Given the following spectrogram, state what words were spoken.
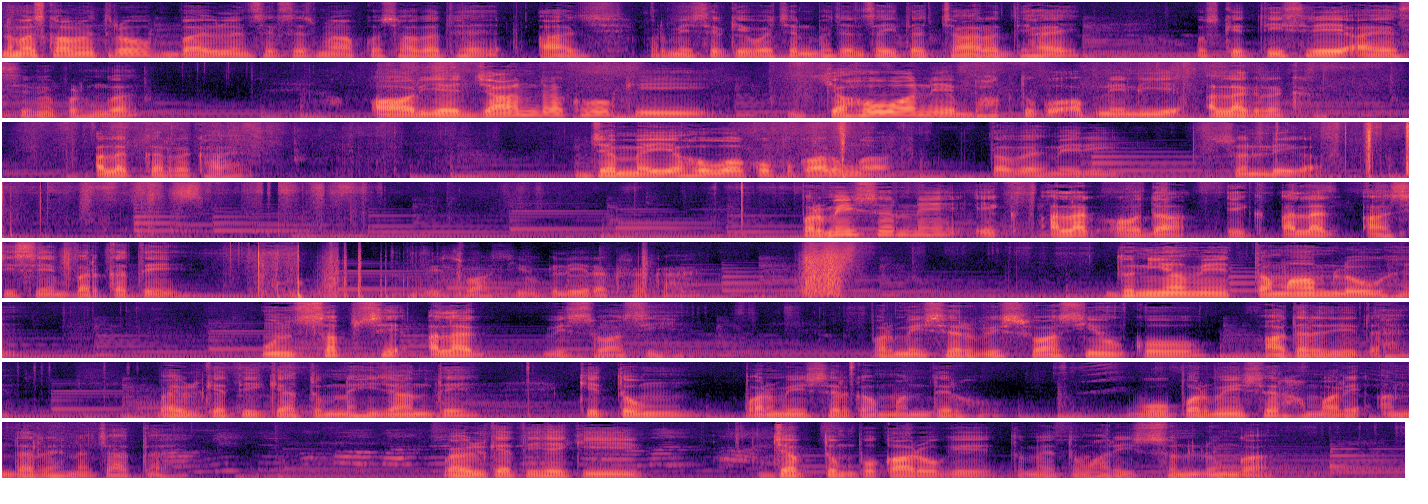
नमस्कार मित्रों, Bible and success में आपका स्वागत है। आज परमेश्वर के वचन भजन संहिता चार अध्याय, उसके तीसरे आयत से मैं पढ़ूँगा। और यह जान रखो कि यहोवा ने भक्त को अपने लिए अलग रखा, अलग कर रखा है। जब मैं यहोवा को पुकारूँगा, तब वह मेरी सुन लेगा। परमेश्वर ने एक अलग अहदा एक अलग आशीषें, बरकतें विश्वासियों के लिए रख रखा है। दुनिया में तमाम लोग हैं, उन सबसे अलग विश्वासी हैं। परमेश्वर विश्वासियों को आदर देता है। बाइबल कहती है, क्या तुम नहीं जानते कि तुम परमेश्वर का मंदिर हो? वो परमेश्वर हमारे अंदर रहना चाहता है। बाइबल कहती है कि जब तुम पुकारोगे तो मैं तुम्हारी सुन लूँगा।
